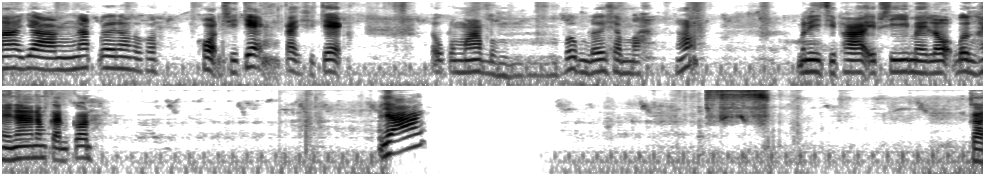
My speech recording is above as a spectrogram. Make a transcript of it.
มาอย่างนักเลยเนาะทุกคนขอนสีแจ้งใกล้สีแจ้ง ตกลงมาบึมบึมเลยสมบะเนาะมันนี้สิพาเอฟซีไม่เลาะเบิ่งให้หน้าน้ำกันก่อนยังไก่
